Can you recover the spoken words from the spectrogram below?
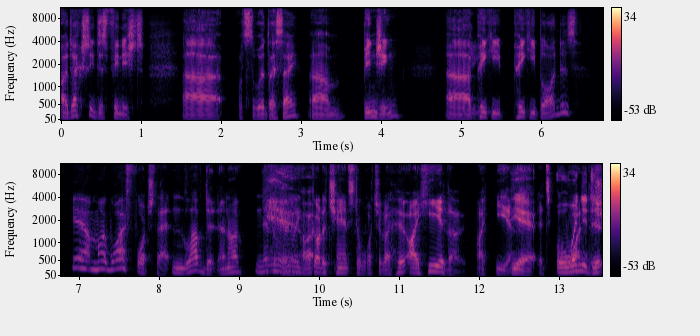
I'd actually just finished. Uh, what's the word they say? Um, binging. Uh, Binging. Peaky Peaky Blinders. Yeah, my wife watched that and loved it, and I've never Yeah, really I- got a chance to watch it. I hear, I hear though, I hear. Yeah, it's Well, when you do.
